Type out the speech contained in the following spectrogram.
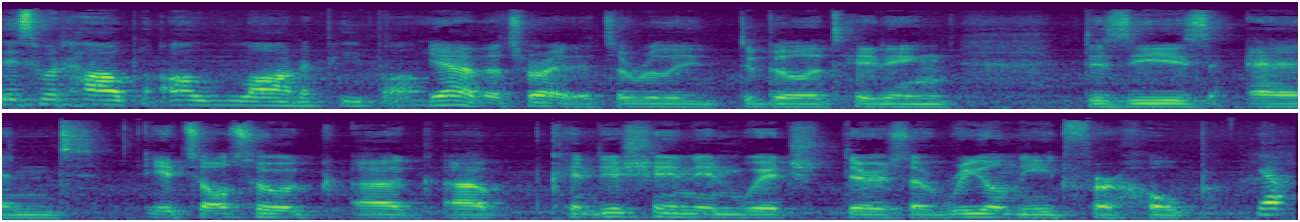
this would help a lot of people. Yeah, that's right. It's a really debilitating disease, and it's also a, a, a condition in which there's a real need for hope. Yep.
